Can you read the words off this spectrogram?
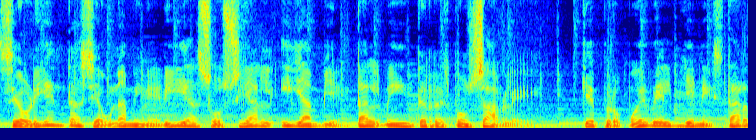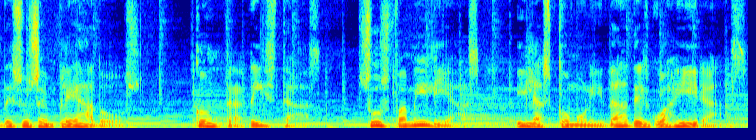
se orienta hacia una minería social y ambientalmente responsable que promueve el bienestar de sus empleados, contratistas, sus familias y las comunidades guajiras.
